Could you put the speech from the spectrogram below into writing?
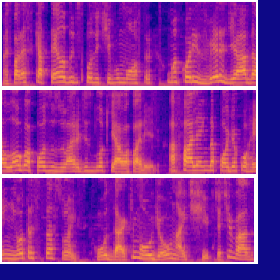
mas parece que a tela do dispositivo mostra uma cor esverdeada logo após o usuário desbloquear o aparelho. A falha ainda pode ocorrer em outras situações, com o Dark Mode ou o Night Shift ativado,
